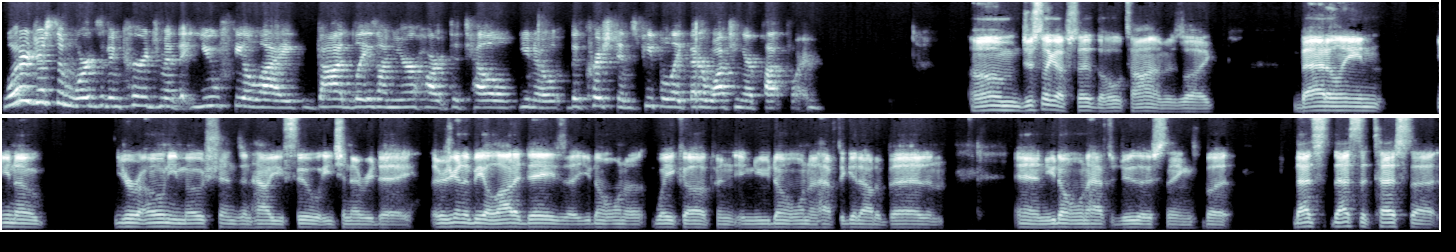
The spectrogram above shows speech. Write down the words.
what are just some words of encouragement that you feel like God lays on your heart to tell, you know, the Christians, people like that are watching our platform? Um, just like I've said the whole time, is like battling, you know, your own emotions and how you feel each and every day. There's going to be a lot of days that you don't want to wake up and, and you don't want to have to get out of bed and and you don't want to have to do those things. But that's that's the test that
